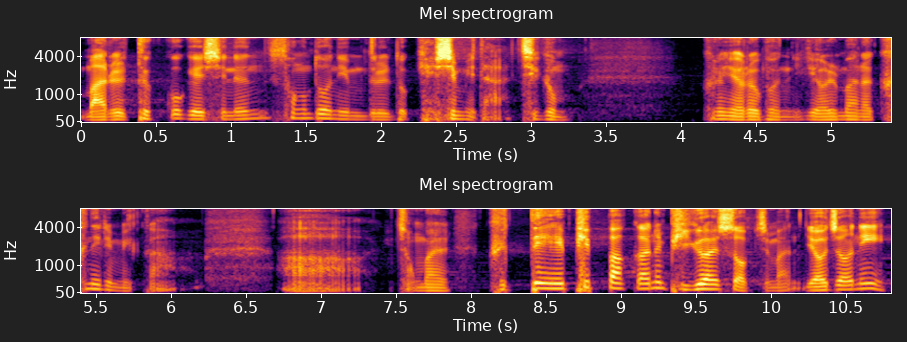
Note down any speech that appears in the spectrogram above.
말을 듣고 계시는 성도님들도 계십니다. 지금 그런 여러분 이게 얼마나 큰 일입니까? 아 정말 그때의 핍박과는 비교할 수 없지만 여전히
